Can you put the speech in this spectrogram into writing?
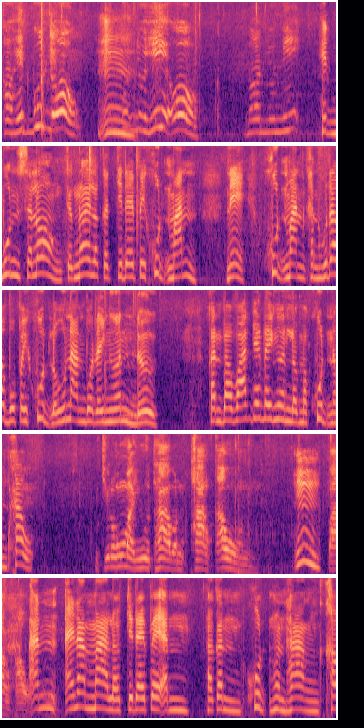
เขาเฮ็ดบุญโอ้อืมบุญอยู่ที่โอ้นอนอยู่นี้เฮ็ดบุญสลองจังน้อยเราก็จะได้ไปขุดมันนี่ขุดมันคันฮู้ได้บ่ไปขุดแล้วฮู้นั้นบ่ได้เงินเด้อคันบาวัดอยากได้เงินเรามาขุดนำเข้าจิลงมาอยู่ท่าบนทางเก่า อืมปางเขาอันไอ้นำมาเราจะได้ไปอันพากันขุดหนทาง เขา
